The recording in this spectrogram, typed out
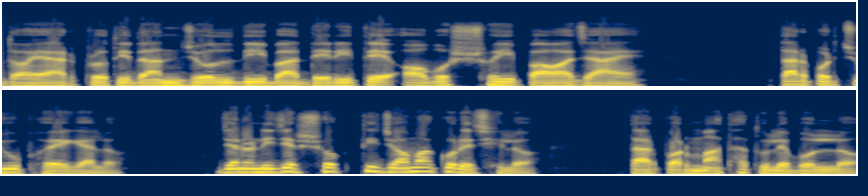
দয়ার প্রতিদান জলদি বা দেরিতে অবশ্যই পাওয়া যায়। তারপর চুপ হয়ে গেল। যেন নিজের শক্তি জমা করেছিল। তারপর মাথা তুলে বলল,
